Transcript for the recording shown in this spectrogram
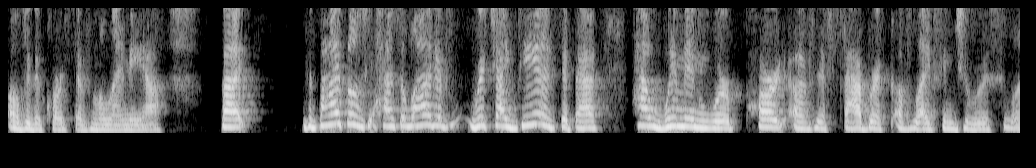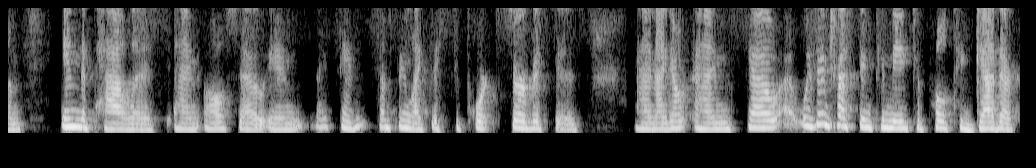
over the course of millennia. But the Bible has a lot of rich ideas about how women were part of the fabric of life in Jerusalem, in the palace, and also in, let's say, something like the support services. And I don't, and so it was interesting to me to pull together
